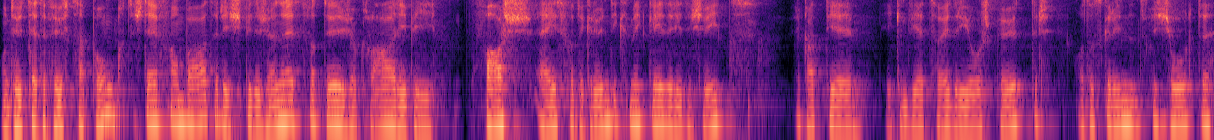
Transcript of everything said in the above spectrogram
Und heute hat er 15 Punkte, Stefan Bader, ist bei den Schönrestaurateuren, ist ja klar, ich bin fast eines der Gründungsmitglieder in der Schweiz. Ich hatte die irgendwie zwei, drei Jahre später, als das gegründet wurde,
